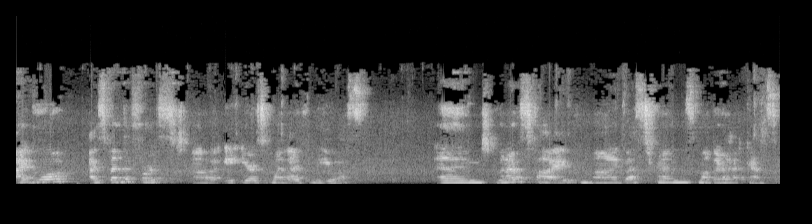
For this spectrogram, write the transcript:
I grew up, I spent the first uh, eight years of my life in the US. And when I was five, my best friend's mother had cancer.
